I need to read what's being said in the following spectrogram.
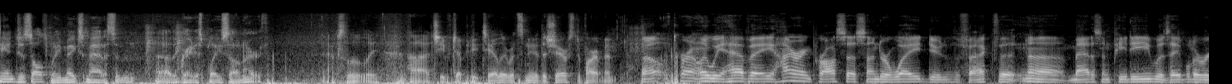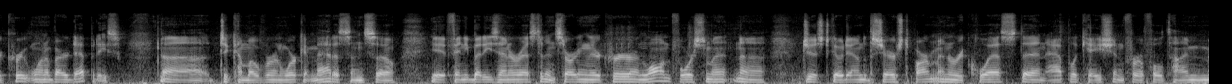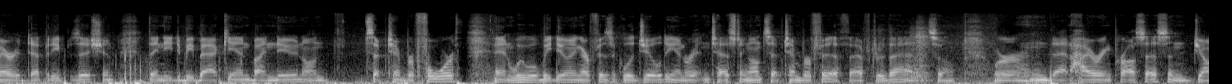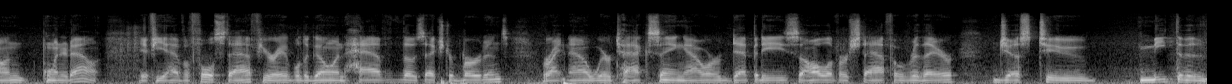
and just ultimately makes Madison uh, the greatest place on earth. Absolutely. Uh, Chief Deputy Taylor, what's new at the Sheriff's Department? Well, currently we have a hiring process underway due to the fact that uh, Madison PD was able to recruit one of our deputies uh, to come over and work at Madison. So if anybody's interested in starting their career in law enforcement, uh, just go down to the Sheriff's Department and request an application for a full-time merit deputy position. They need to be back in by noon on September 4th, and we will be doing our physical agility and written testing on September 5th after that. So we're in that hiring process, and John pointed out, if you have a full staff, you're able to go and have those extra burdens. Right now, we're taxing our deputies, all of our staff over there, just to meet the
